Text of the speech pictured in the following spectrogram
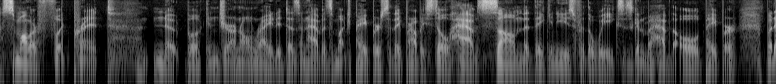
smaller footprint notebook and journal, right? It doesn't have as much paper, so they probably still have some that they can use for the weeks. It's going to have the old paper, but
